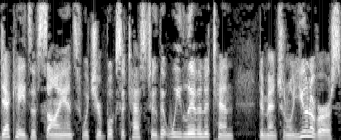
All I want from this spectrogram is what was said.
decades of science, which your books attest to, that we live in a 10 dimensional universe.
